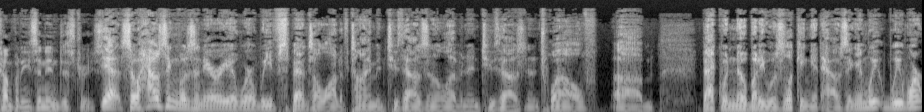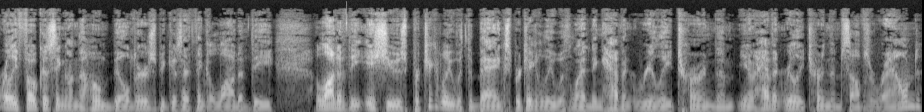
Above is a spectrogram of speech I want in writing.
companies and industries? Yeah, so housing was an area where we've spent a lot of time in 2011 and 2012, um, back when nobody was looking at housing, and we, we weren't really focusing on the home builders because I think a lot of the a lot of the issues, particularly with the banks, particularly with lending, haven't really turned them you know haven't really turned themselves around.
